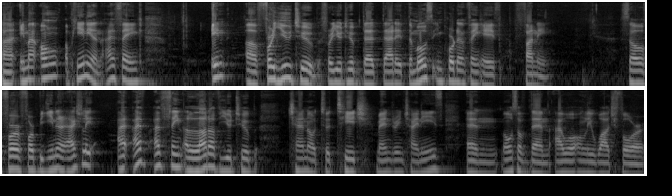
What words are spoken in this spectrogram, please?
Uh, in my own opinion, I think in uh, for YouTube, for YouTube, that that is the most important thing is funny. So for for beginner, actually, I, I've I've seen a lot of YouTube channel to teach Mandarin Chinese, and most of them I will only watch for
